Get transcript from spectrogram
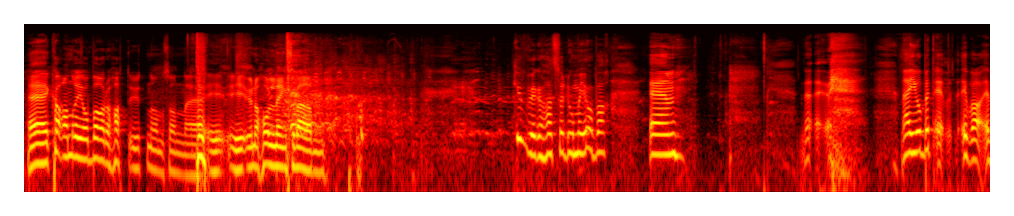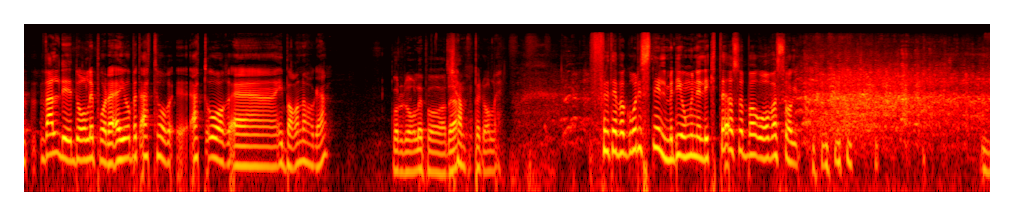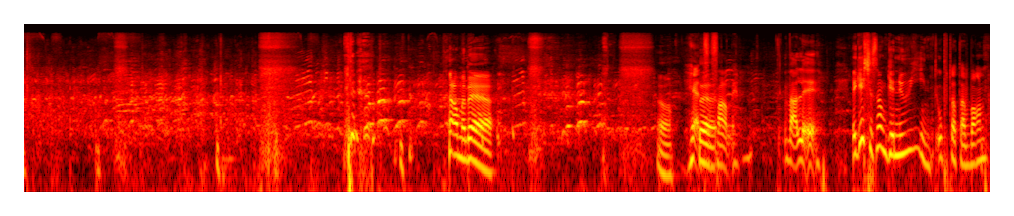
Eh, hva andre jobber har du hatt utenom sånn eh, i, i underholdningsverden? Gud, jeg har hatt så dumme jobber. Um, ne- Nei, jeg jobbet jeg, jeg var veldig dårlig på det. Jeg jobbet ett år, ett år eh, i barnehage. Var du dårlig på det? Kjempedårlig. For at jeg var grådig snill med de ungene jeg likte, og så bare overså Ja, men det Ja. Helt Det- forferdelig. Veldig Jeg er ikke sånn genuint opptatt av barn.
